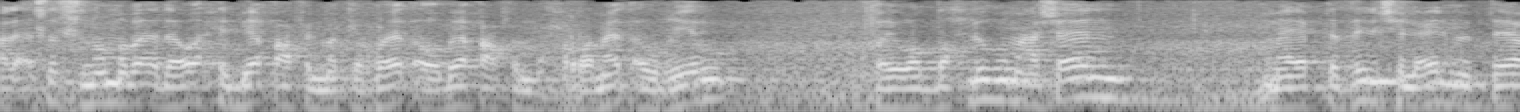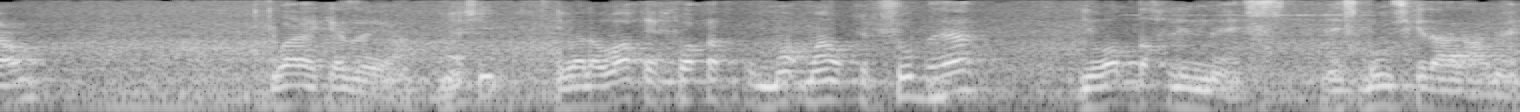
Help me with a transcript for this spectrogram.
على أساس إن هم بقى ده واحد بيقع في المكروهات أو بيقع في المحرمات أو غيره فيوضح لهم عشان ما يبتذلش العلم بتاعه وهكذا يعني. ماشي؟ يبقى لو واقف وقف موقف شبهة يوضح للناس. ما يسيبهمش كده على عماه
